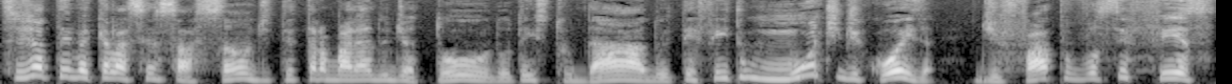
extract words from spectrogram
Você já teve aquela sensação de ter trabalhado o dia todo, ou ter estudado e ter feito um monte de coisa? De fato você fez,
